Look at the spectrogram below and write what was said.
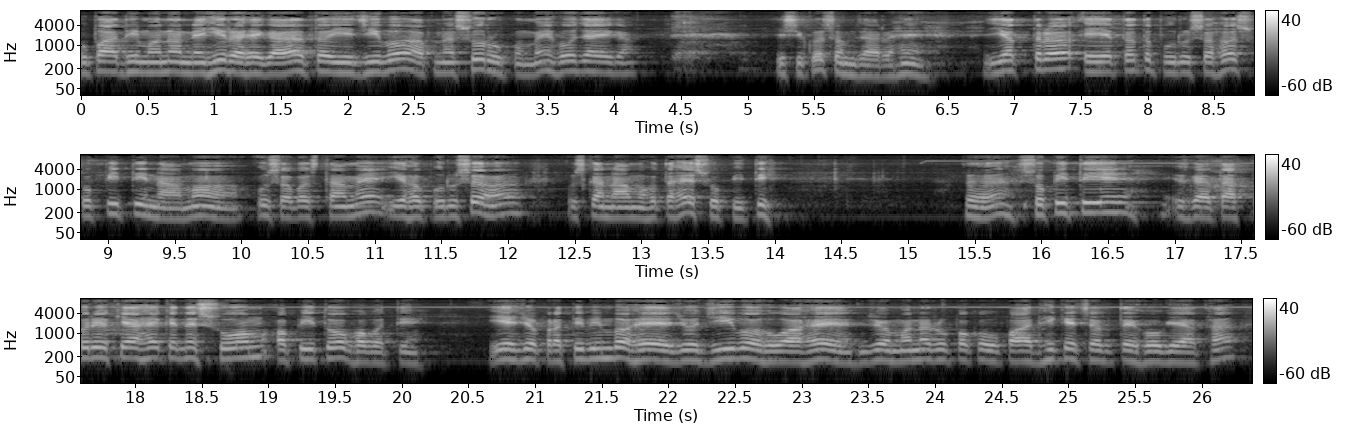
उपाधि मन नहीं रहेगा तो ये जीव अपना स्वरूप में हो जाएगा। इसी को समझा रहे हैं। यत्र एतत् पुरुष स्वपीति नाम। उस अवस्था में यह पुरुष, उसका नाम होता है स्वपीति। तो स्वपीति, इसका तात्पर्य क्या है? कहते हैं सोम अपीतो भवती। ये जो प्रतिबिंब है, जो जीव हुआ है, जो मन रूप को उपाधि के चलते हो गया था,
